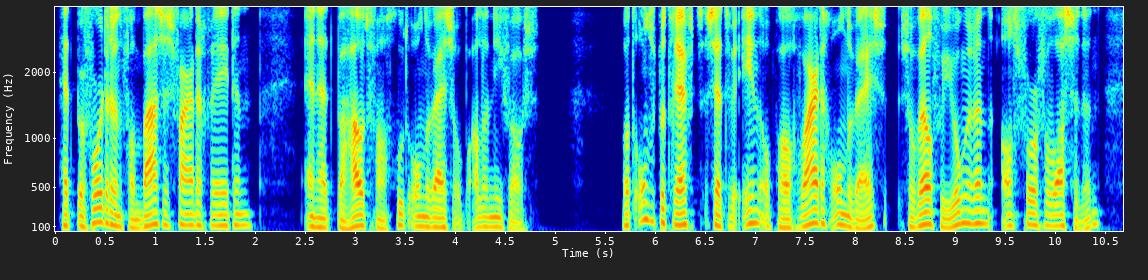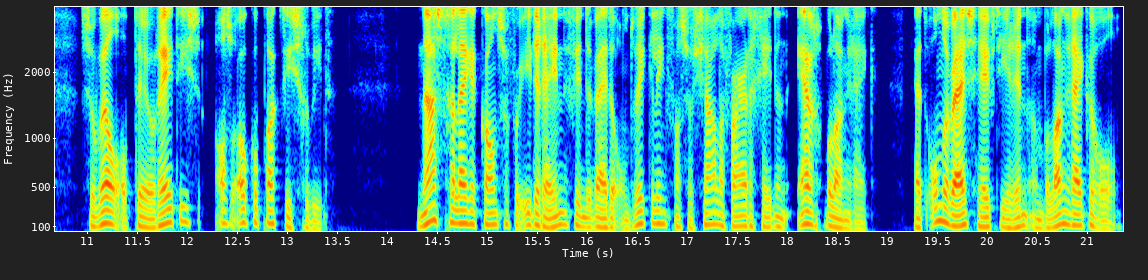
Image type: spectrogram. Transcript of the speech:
het bevorderen van basisvaardigheden en het behoud van goed onderwijs op alle niveaus. Wat ons betreft zetten we in op hoogwaardig onderwijs, zowel voor jongeren als voor volwassenen, zowel op theoretisch als ook op praktisch gebied. Naast gelijke kansen voor iedereen vinden wij de ontwikkeling van sociale vaardigheden erg belangrijk. Het onderwijs heeft hierin een belangrijke rol.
